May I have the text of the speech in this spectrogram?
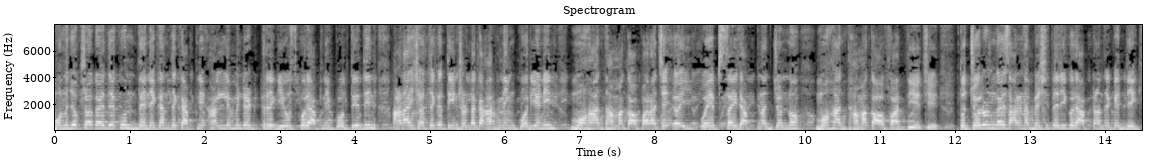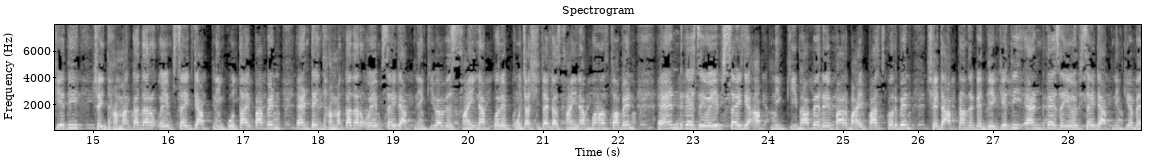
মনোযোগ সহকারে দেখুন। দেন এখান থেকে আপনি আনলিমিটেড ট্রিক ইউজ করে আপনি প্রতিদিন আড়াইশো থেকে তিনশো টাকা আর্নিং করিয়ে নিন। মহা ধামাকা অফার আছে এই ওয়েবসাইট আপনার জন্য মহা ধামাকা অফার দিয়েছে। তো চলুন গাইস আর না বেশি দেরি করে আপনাদেরকে দেখিয়ে দিই সেই ধামাকাদার ওয়েবসাইটে আপনি কোথায় পাবেন এন্ড এই ধামাকাদার ওয়েবসাইটে আপনি কীভাবে সাইন আপ করে পঁচাশি টাকা সাইন আপ বোনাস পাবেন এন্ড গাইস এই ওয়েবসাইটে আপনি কীভাবে রেফার বাইপাস করবেন সেটা আপনাদেরকে দেখিয়ে দিই এন্ড গাইস এই ওয়েবসাইটে আপনি কীভাবে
